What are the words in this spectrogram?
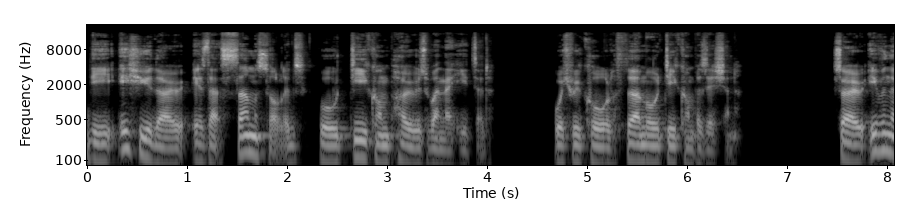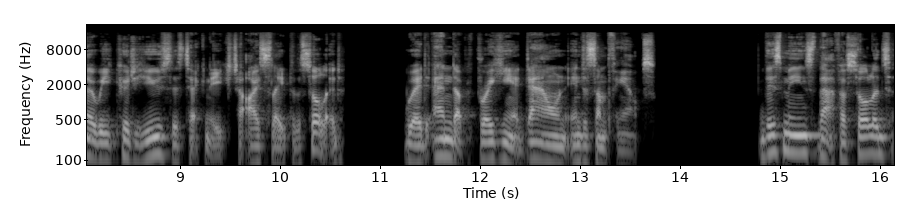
the issue, though, is that some solids will decompose when they're heated, which we call thermal decomposition. So, even though we could use this technique to isolate the solid, we'd end up breaking it down into something else. This means that for solids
